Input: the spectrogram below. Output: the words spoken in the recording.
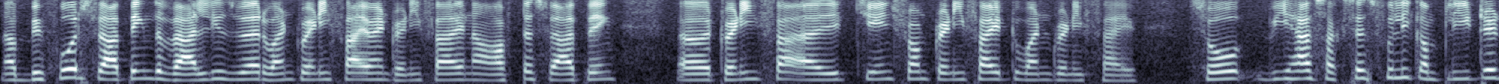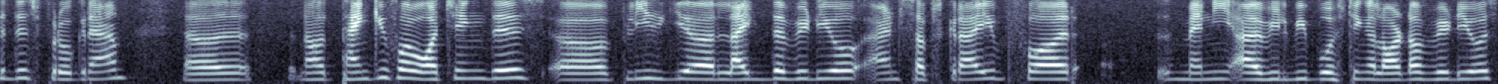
Now before swapping the values were 125 and 25 now after swapping uh, 25 it changed from 25 to 125 so we have successfully completed this program. Uh, now thank you for watching this. Uh, please uh, like the video and subscribe for many I will be posting a lot of videos.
